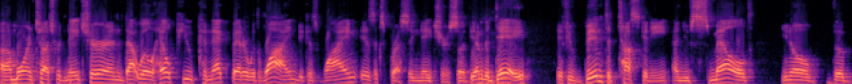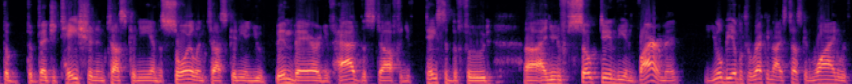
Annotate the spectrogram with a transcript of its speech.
uh, more in touch with nature, and that will help you connect better with wine because wine is expressing nature. So at the end of the day, if you've been to Tuscany and you've smelled, you know, the, the, the vegetation in Tuscany and the soil in Tuscany, and you've been there and you've had the stuff and you've tasted the food uh, and you've soaked in the environment, you'll be able to recognize Tuscan wine with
